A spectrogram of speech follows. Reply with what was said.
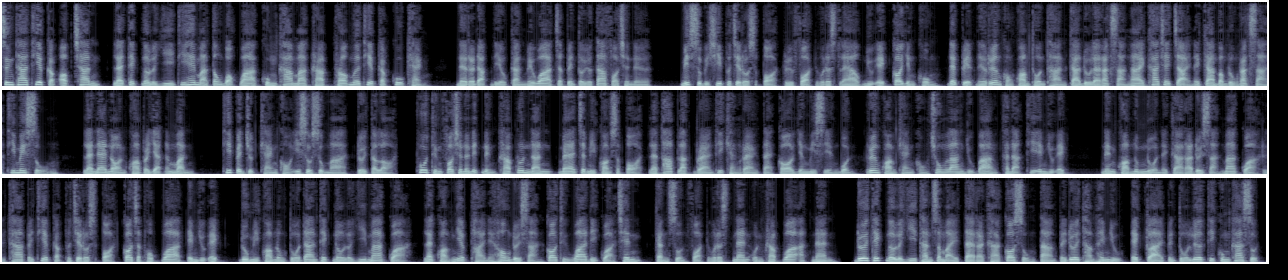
ซึ่งถ้าเทียบกับออปชันและเทคโนโลยีที่ให้มาต้องบอกว่าคุ้มค่ามากครับ เพราะเมื่อเทียบกับคู่แข่ง ในระดับเดียวกันไม่ว่าจะเป็น Toyota Fortuner Mitsubishi Pajero Sport หรือ Ford Urus แล้ว UX ก็ยังคงได้เปรียบในเรื่องของความทนทานการดูแลรักษาง่ายค่าใช้จ่ายในการบำรุงรักษาที่ไม่สูง และแน่นอนความประหยัดน้ำมัน ที่เป็นจุดแข็งของ Isuzu มาโดยตลอด พูดถึง Fortuner นิดหนึ่งครับ รุ่นนั้นแม้จะมีความสปอร์ตและภาพลักษณ์แบรนด์ที่แข็งแรงแต่ก็ยังมีเสียงบ่นเรื่องความแข็งของช่วงล่างอยู่บ้าง ขณะที่ MUX เน้นความนุ่มนวลในการรับโดยสารมากกว่า หรือถ้าไปเทียบกับ Pajero Sport ก็จะพบว่า MUX ดูมีความลงตัวด้านเทคโนโลยีมากกว่า และความเงียบภายในห้องโดยสารก็ถือว่าดีกว่าเช่น กันส่วน Ford Urus แน่นอนครับว่าอัดแน่น ด้วยเทคโนโลยีทันสมัยแต่ราคาก็สูงตามไปด้วยทำให้ MUX กลายเป็นตัวเลือกที่คุ้มค่าสุด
